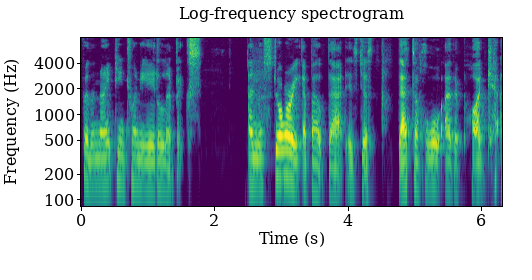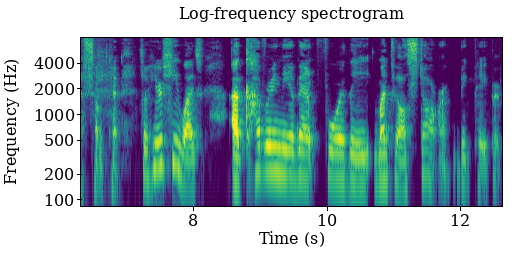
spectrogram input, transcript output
for the 1928 Olympics. And the story about that is just that's a whole other podcast sometime. So here she was uh, covering the event for the Montreal Star, big paper.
